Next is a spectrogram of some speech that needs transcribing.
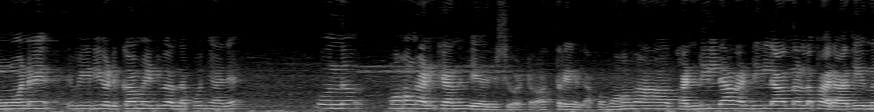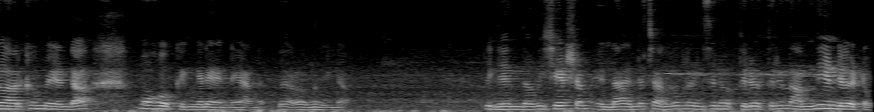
മോന് വീഡിയോ എടുക്കാൻ വേണ്ടി വന്നപ്പോൾ ഞാൻ ഒന്ന് മുഖം കാണിക്കാമെന്ന് വിചാരിച്ചു കേട്ടോ. അത്രയേ ഉള്ളൂ. അപ്പോൾ മുഖം കണ്ടില്ല കണ്ടില്ല എന്നുള്ള പരാതിയൊന്നും ആർക്കും വേണ്ട. മുഖമൊക്കെ ഇങ്ങനെ തന്നെയാണ്. വേറെ ഒന്നുമില്ല പിന്നെ എന്താ വിശേഷം? എല്ലാ എന്റെ ചങ്ക് ഫ്രണ്ട്സിനും ഒത്തിരി ഒത്തിരി നന്ദിയുണ്ട് കേട്ടോ.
